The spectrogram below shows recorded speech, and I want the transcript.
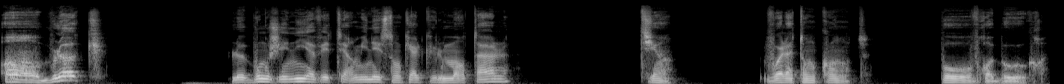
en bloc Le bon génie avait terminé son calcul mental. Tiens, voilà ton compte, pauvre bougre.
